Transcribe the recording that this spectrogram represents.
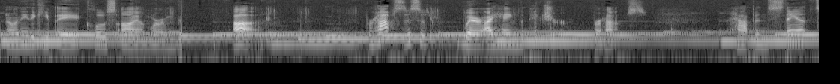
Now I need to keep a close eye on where I'm going. Ah. Perhaps this is where I hang the picture. Perhaps. Happenstance.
